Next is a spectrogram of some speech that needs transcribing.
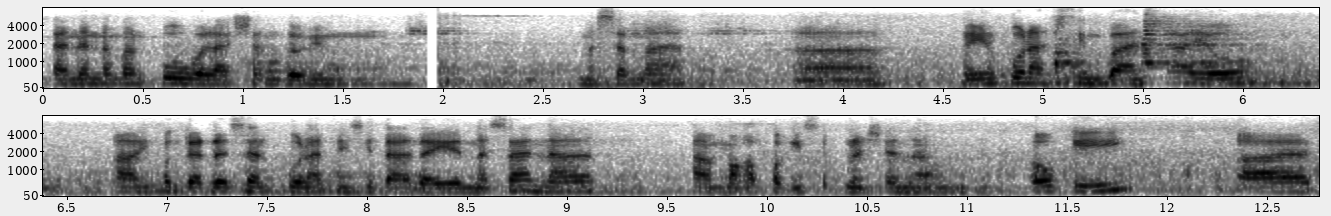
Sana naman po wala siyang gawing masama. Ah, ngayon po nasa simbahan tayo. Ah, ipagdadasal po natin si tatay na sana ah, makapag-isip na siya ng okay at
